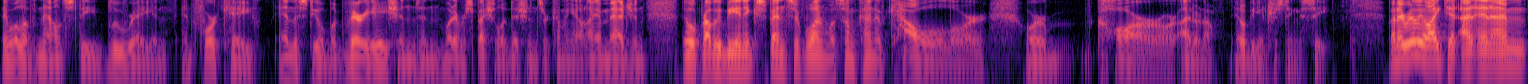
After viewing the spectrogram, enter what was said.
they will have announced the Blu ray and, and 4K and the Steelbook variations and whatever special editions are coming out. I imagine there will probably be an expensive one with some kind of cowl or, or car, or I don't know. It'll be interesting to see. But I really liked it, I, and I'm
